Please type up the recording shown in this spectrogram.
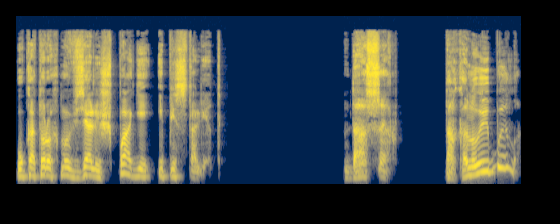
у которых мы взяли шпаги и пистолет. Да, сэр, так оно и было.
